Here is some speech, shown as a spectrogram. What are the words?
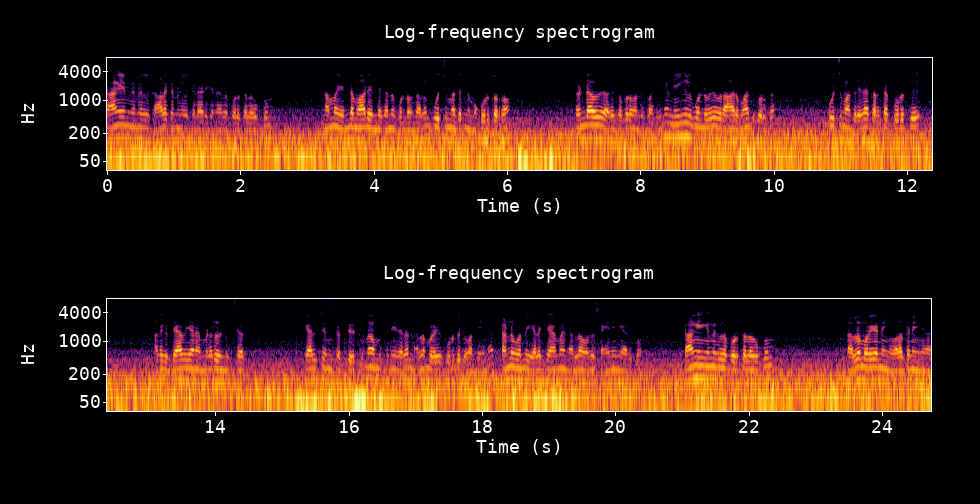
காங்கேயம் கன்றுகள் காலக்கன்றுகள் கிடாரி கன்றுகளை பொறுத்தளவுக்கும் நம்ம எந்த மாடு எந்த கன்று கொண்டு வந்தாலும் பூச்சி மாத்திரை நம்ம கொடுத்துட்றோம். ரெண்டாவது அதுக்கப்புறம் வந்து பார்த்திங்கன்னா நீங்களும் கொண்டு போய் ஒரு ஆறு மாதத்துக்கு ஒருக்கா பூச்சி மாத்திரையெல்லாம் கரெக்டாக கொடுத்து அதுக்கு தேவையான மினரல் மிக்சர் கால்சியம் சத்து சுண்ணாம்பு தண்ணி இதெல்லாம் நல்ல முறையாக கொடுத்துட்டு வந்தீங்கன்னா கண் வந்து இழைக்காமல் நல்லா வந்து சைனிங்காக இருக்கும். காங்கி காங்கிங்கன்னுகளை பொறுத்தளவுக்கும் நல்ல முறையாக நீங்கள் வளர்த்துனீங்கன்னா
